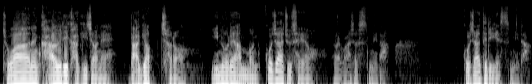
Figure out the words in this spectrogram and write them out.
좋아하는 가을이 가기 전에 낙엽처럼 이 노래 한번 꽂아주세요. 라고 하셨습니다. 꽂아드리겠습니다.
